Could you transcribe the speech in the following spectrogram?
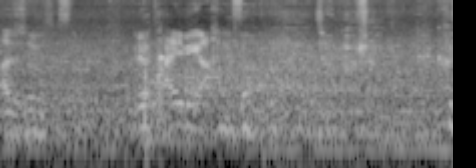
아주 재밌었어 그리고 다이빙 안 해서 그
